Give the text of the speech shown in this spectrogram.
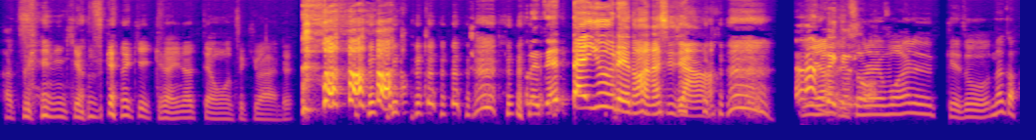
発言に気をつけなきゃいけないなって思うときはある。これ絶対幽霊の話じゃん。いなんだけや、それど。もあるけど、なんか、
